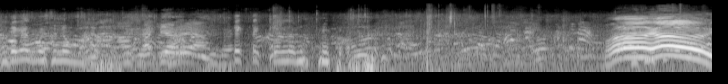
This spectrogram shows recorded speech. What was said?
সিটাকে কৈছিলো টেক টেক ঐ ঐ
